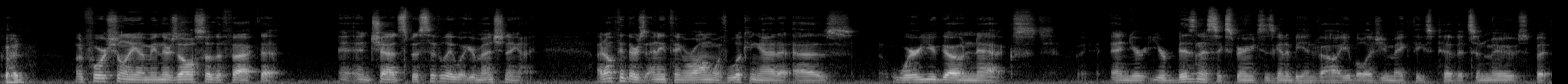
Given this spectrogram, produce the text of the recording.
I go ahead. Unfortunately, I mean, there's also the fact that, and Chad, specifically what you're mentioning, I, I don't think there's anything wrong with looking at it as where you go next, and your your business experience is going to be invaluable as you make these pivots and moves. But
